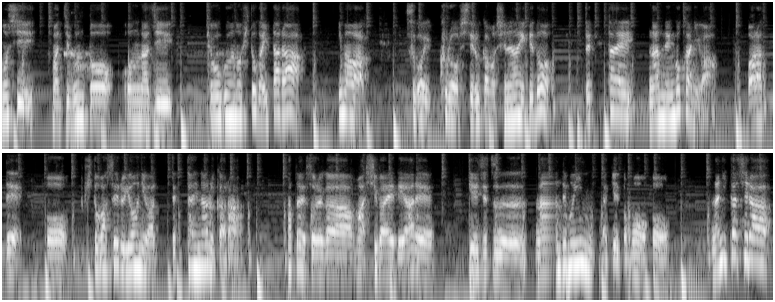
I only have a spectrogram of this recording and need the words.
もし、まあ、自分と同じ境遇の人がいたら今はすごい苦労してるかもしれないけど絶対何年後かには笑ってこう吹き飛ばせるようには絶対なるからたとえそれがまあ芝居であれ芸術何でもいいんだけれどもこう何かしら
